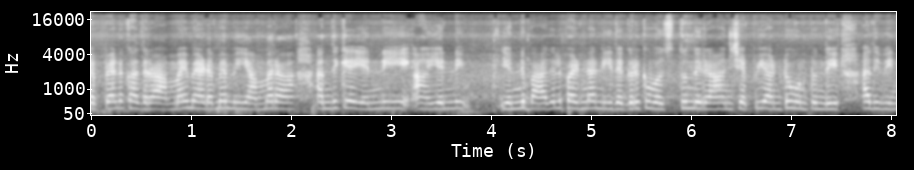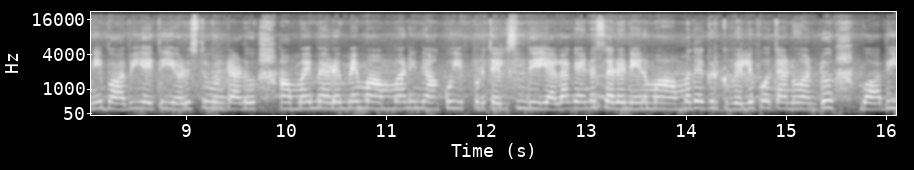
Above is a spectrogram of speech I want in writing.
చెప్పాను కదరా. అమ్మాయి మేడమే మీ అమ్మరా. అంది అందుకే ఎన్ని ఎన్ని ఎన్ని బాధలు పడినా నీ దగ్గరికి వస్తుందిరా అని చెప్పి అంటూ ఉంటుంది. అది విని బాబీ అయితే ఏడుస్తూ ఉంటాడు. ఆ అమ్మాయి మేడమే మా అమ్మని నాకు ఇప్పుడు తెలిసింది. ఎలాగైనా సరే నేను మా అమ్మ దగ్గరికి వెళ్ళిపోతాను అంటూ బాబీ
